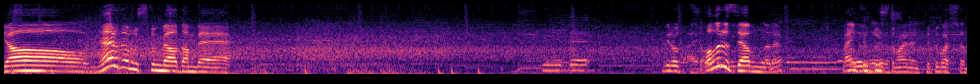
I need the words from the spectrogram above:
Ya nereden uçtun be adam be? Bir de Bir otuz. Alırız ya bunları. Ben Alırız, kötü alırız. uçtum aynen kötü başladım.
